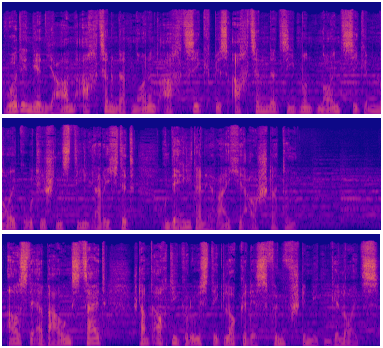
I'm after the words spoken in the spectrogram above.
wurde in den Jahren 1889 bis 1897 im neugotischen Stil errichtet und erhielt eine reiche Ausstattung. Aus der Erbauungszeit stammt auch die größte Glocke des fünfstimmigen Geläuts.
